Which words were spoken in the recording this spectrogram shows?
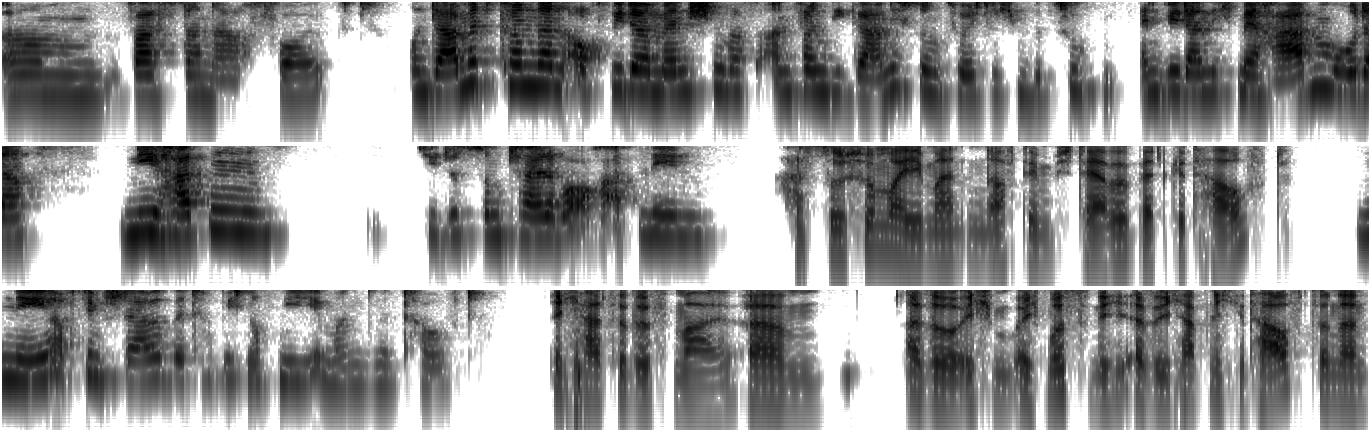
ähm, was danach folgt. Und damit können dann auch wieder Menschen was anfangen, die gar nicht so einen kirchlichen Bezug entweder nicht mehr haben oder nie hatten, die das zum Teil aber auch ablehnen. Hast du schon mal jemanden auf dem Sterbebett getauft? Nee, auf dem Sterbebett habe ich noch nie jemanden getauft. Ich hatte das mal. Ähm, also ich, ich musste nicht, also ich habe nicht getauft, sondern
